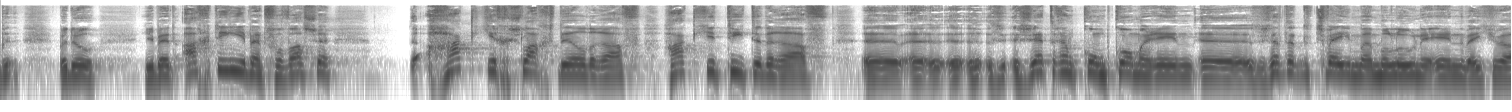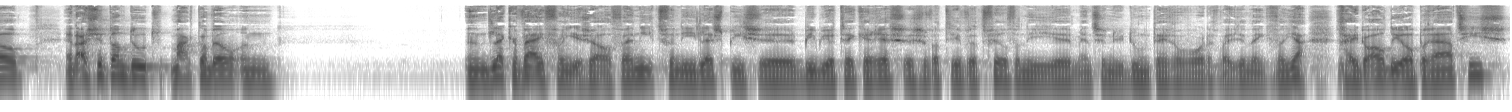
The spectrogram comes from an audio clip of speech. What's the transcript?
Ik bedoel, je bent 18, je bent volwassen. Hak je geslachtsdeel eraf, hak je tieten eraf, uh, uh, uh, zet er een komkommer in, zet er twee meloenen in, weet je wel. En als je het dan doet, maak dan wel een, een lekker wijf van jezelf. Hè? Niet van die lesbische bibliothecaresses, wat, wat veel van die mensen nu doen tegenwoordig. Weet je, dan denk je van ja, ga je door al die operaties,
